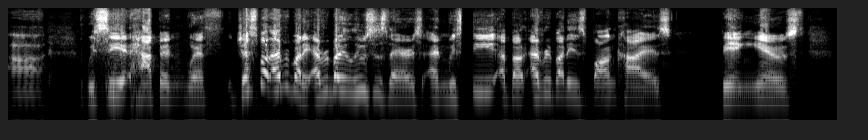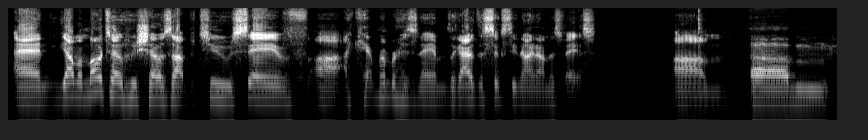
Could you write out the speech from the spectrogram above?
Uh, we see it happen with just about everybody. Everybody loses theirs, and we see about everybody's bankais being used. And Yamamoto, who shows up to save, uh, I can't remember his name, the guy with the 69 on his face. Um, Um,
